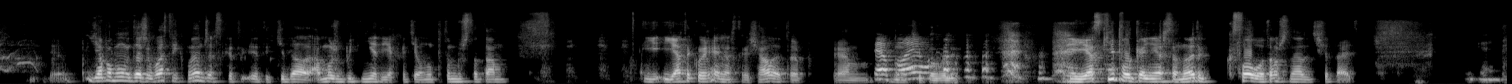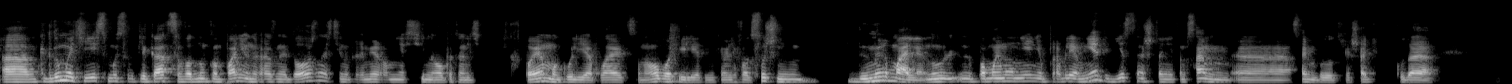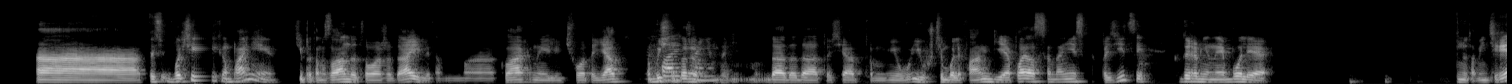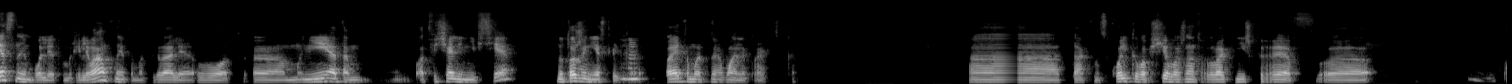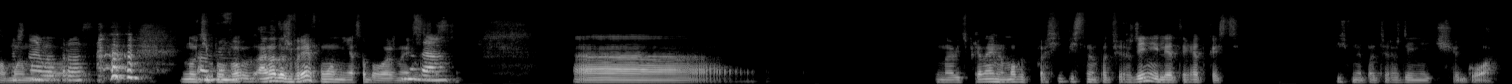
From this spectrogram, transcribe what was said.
я, по-моему, даже в Asterisk Managers это кидал, а может быть, нет, я хотел, ну, потому что там... Я такой реально встречал, это прям... Ты ну, типа, я скипал, конечно, но это к слову о том, что надо читать. Okay. А, как думаете, есть смысл отвлекаться в одну компанию на разные должности? Например, у меня сильный опыт аналитиков в ПМ, могу ли я оплавиться на оба, или это не комилифот? Слушай, да нормально. Ну, по моему мнению, проблем нет. Единственное, что они там сами, э, сами будут решать, куда а, то есть большие компании, типа там Зланда тоже, да, или там э, Кларны или чего-то, я обычно тоже, да-да-да, то есть я там, и, и уж тем более фанги, я плавился на несколько позиций, которые мне наиболее, ну, там, интересные, более там релевантные, там, и так далее, вот. Э, мне там отвечали не все, но тоже несколько, mm-hmm. поэтому это нормальная практика. А, так, насколько вообще важна трудовая книжка РФ? Э, по-моему. Смешной вопрос. Ну, типа, в, она даже в РФ, по-моему, не особо важна, если да. А, но ведь при найме могут просить письменное подтверждение, или это редкость? Письменное подтверждение чего?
